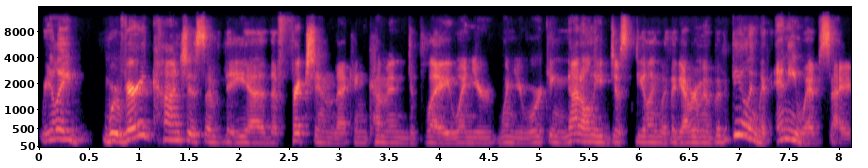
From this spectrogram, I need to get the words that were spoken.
really we're very conscious of the uh, the friction that can come into play when you're when you're working not only just dealing with the government but dealing with any website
